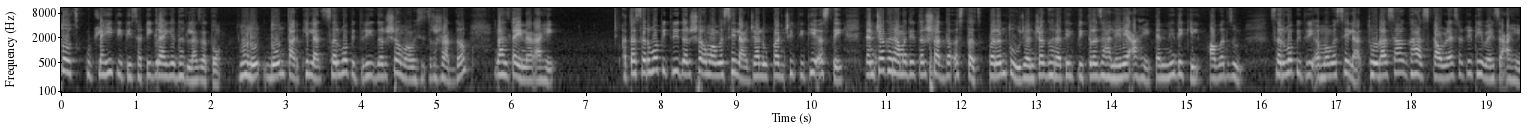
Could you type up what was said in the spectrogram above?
तोच कुठल्याही तिथीसाठी ग्राह्य धरला जातो. म्हणून दोन तारखेलाच सर्व पितरी दर्श अमावस्येचं श्राद्ध घालता येणार आहे. आता सर्व पितरी दर्श अमावस्येला ज्या लोकांची तिथी असते त्यांच्या घरामध्ये तर श्राद्ध असतंच परंतु ज्यांच्या घरातील पित्र झालेले आहे त्यांनी देखील आवर्जून सर्व पितरी अमावस्येला थोडासा घास कावळ्यासाठी ठेवायचा आहे.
